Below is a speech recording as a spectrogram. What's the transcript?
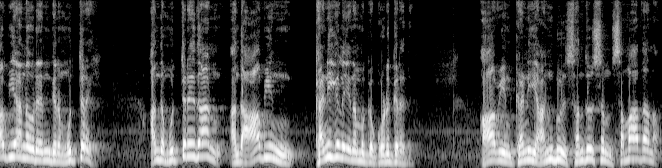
ஆவியானவர் என்கிற முத்திரை அந்த முத்திரை தான் அந்த ஆவியின் கனிகளை நமக்கு கொடுக்கிறது. ஆவியின் கனி அன்பு சந்தோஷம் சமாதானம்.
